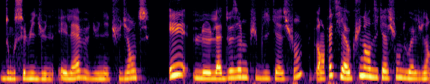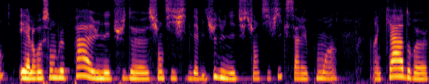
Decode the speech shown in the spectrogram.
donc celui d'une élève, d'une étudiante et la deuxième publication, en fait, il n'y a aucune indication d'où elle vient et elle ressemble pas à une étude scientifique. D'habitude, une étude scientifique, ça répond à un, cadre,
